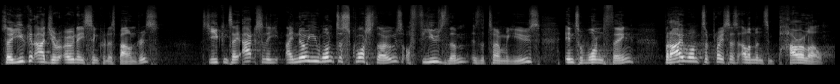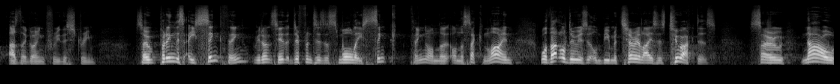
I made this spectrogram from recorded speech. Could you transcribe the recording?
So you can add your own asynchronous boundaries. So you can say, actually, I know you want to squash those, or fuse them, is the term we use, into one thing, but I want to process elements in parallel as they're going through this stream. So putting this async thing, we don't see it, the difference is a small async thing on the, on the second line. What that'll do is it'll be materialized as two actors. So now,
